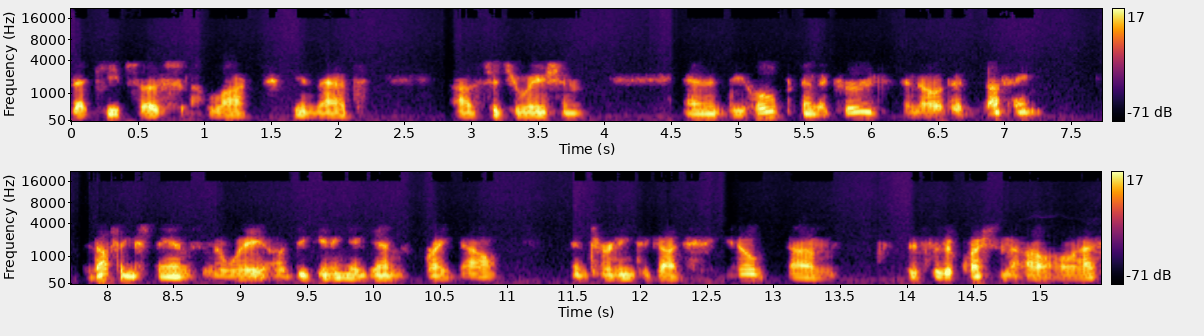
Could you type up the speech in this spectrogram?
that keeps us locked in that uh, situation. And the hope and the courage to know that nothing, nothing stands in the way of beginning again right now and turning to God. You know, um, this is a question I'll, I'll ask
